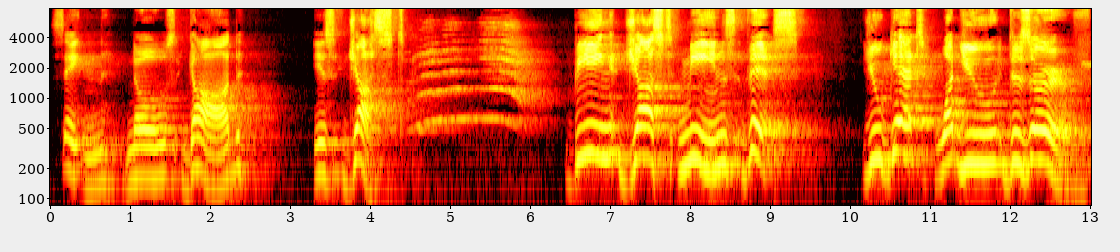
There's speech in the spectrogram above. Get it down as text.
Satan knows God is just. Being just means this you get what you deserve.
